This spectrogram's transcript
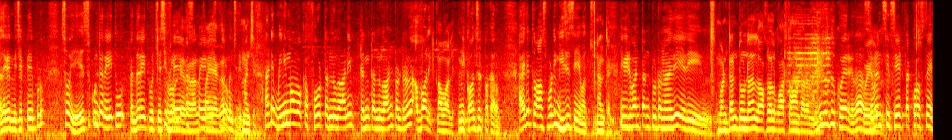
అదే కదా మీరు చెప్పేది ఇప్పుడు. సో వేసుకుంటే రైతు పెద్ద రైతు వచ్చేసి మంచిది. మంచిది. అంటే మినిమం ఒక ఫోర్ టన్ను కానీ టెన్ టన్ను కానీ ట్వంటీ టన్ను అవ్వాలి. అవ్వాలి. మీ కాన్సెప్ట్ ప్రకారం. అయితే ట్రాన్స్పోర్టింగ్ ఈజీ చేయవచ్చు. అంతే. ఈ వన్ టన్ టూ టన్ అనేది ఇది one ton two ton local వాళ్ళు కోస్తూ ఉంటారండి. ఎన్ని రోజులు కోయారు కదా. సెవెన్ సిక్స్ ఎయిట్ తక్కువ వస్తే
